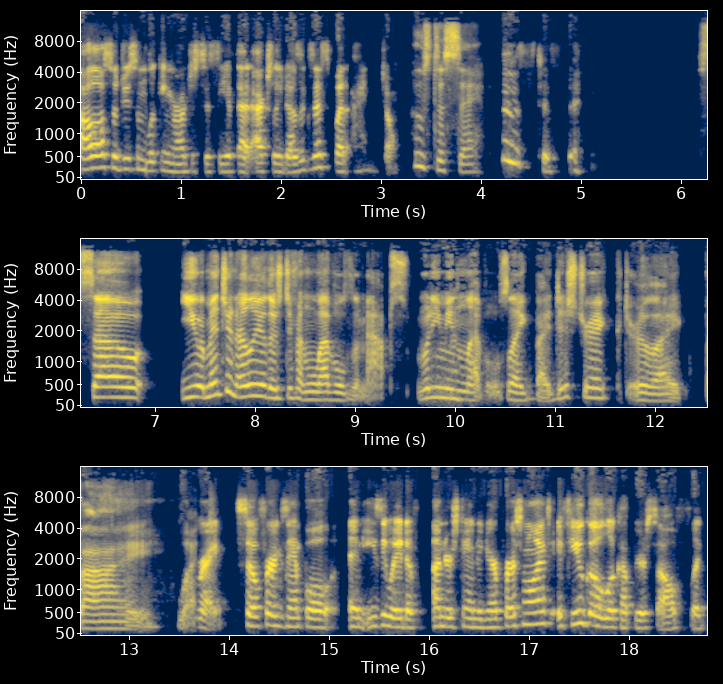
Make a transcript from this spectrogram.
I'll also do some looking around just to see if that actually does exist, but I don't. Who's to say? Who's to say? So you mentioned earlier there's different levels of maps. What do you mean Mhm. levels? Like by district or like by what? Right. So, for example, an easy way to understand in your personal life, if you go look up yourself, like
